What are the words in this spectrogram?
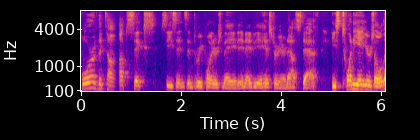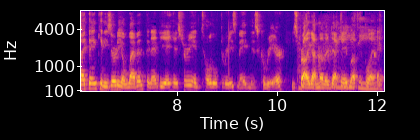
four of the top six seasons in three pointers made in NBA history are now Steph. He's 28 years old, I think, and he's already 11th in NBA history in total threes made in his career. He's That's probably got another decade left to play.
